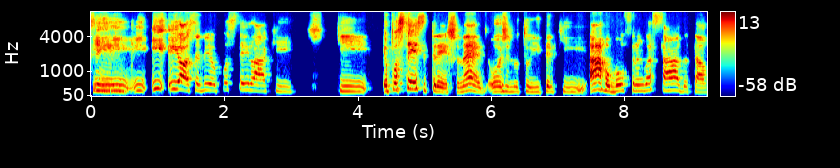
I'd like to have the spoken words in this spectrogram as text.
Sim. E, e, e, e, ó, você vê, eu postei lá que, que eu postei esse trecho, né, hoje no Twitter, que ah, roubou o frango assado e tal.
